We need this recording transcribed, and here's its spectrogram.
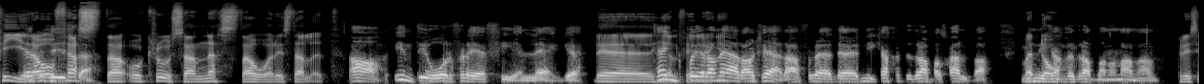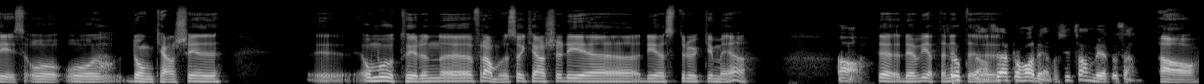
Fira och precis det. festa och cruisa nästa år istället. Ja, inte i år för det är fel läge. Det är Tänk på era läge. nära och kära för det, det, ni kanske inte drabbas själva. Men, Men ni de- kanske drabbar någon annan. Precis, och, och de kanske... Eh, om oturen eh, framme så kanske det, det stryker med. Ja, Det, det vet en inte. fruktansvärt att ha det på sitt samvete sen. Ja.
